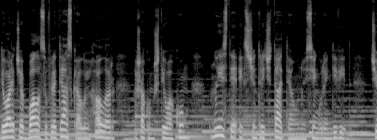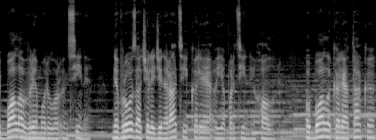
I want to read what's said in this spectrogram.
deoarece boala sufletească a lui Haller, așa cum știu acum, nu este excentricitatea unui singur individ, ci boala vremurilor în sine, nevroza acelei generații care îi aparține Haller. O boală care atacă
